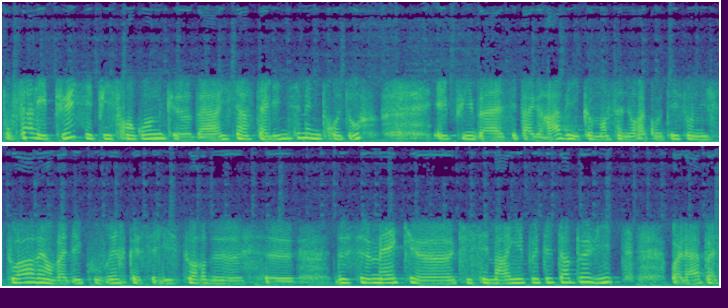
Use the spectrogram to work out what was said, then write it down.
pour faire les puces, et puis il se rend compte que, bah, il s'est installé une semaine trop tôt. Et puis, bah, c'est pas grave, il commence à nous raconter son histoire, et on va découvrir que c'est l'histoire de ce, de ce mec euh, qui s'est marié peut-être un peu vite. Voilà, parce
